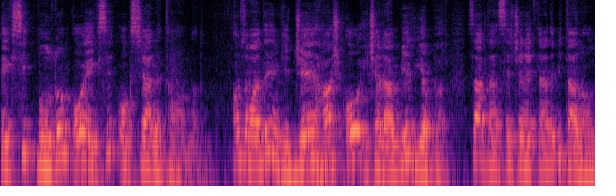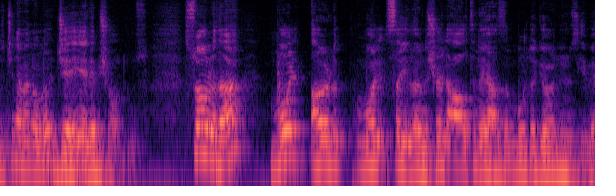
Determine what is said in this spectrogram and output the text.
Eksik buldum. O eksik oksijenle tamamladım. O zaman dedim ki CHO içeren bir yapı. Zaten seçeneklerde bir tane olduğu için hemen onu C'ye elemiş oldunuz. Sonra da mol ağırlık mol sayılarını şöyle altına yazdım. Burada gördüğünüz gibi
